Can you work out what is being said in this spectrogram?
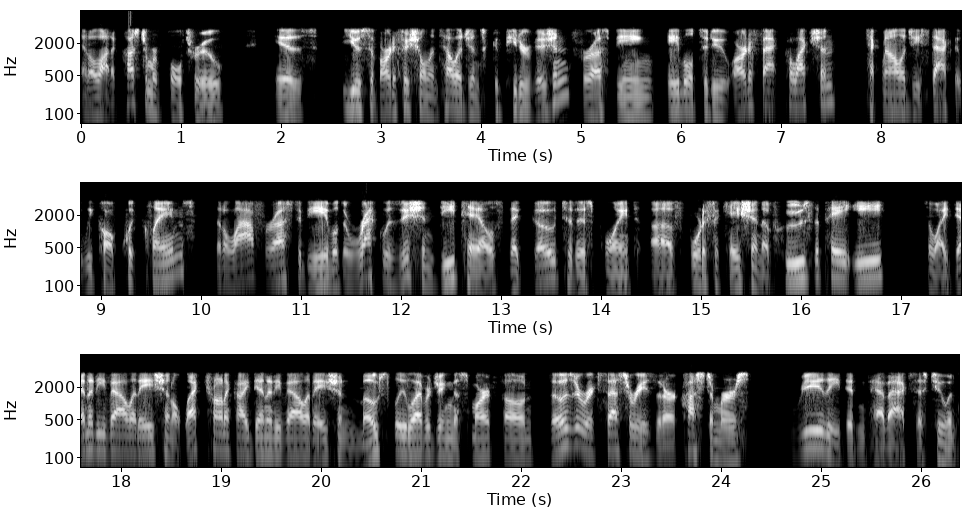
and a lot of customer pull through is use of artificial intelligence computer vision for us being able to do artifact collection technology stack that we call quick claims that allow for us to be able to requisition details that go to this point of fortification of who's the payee so identity validation, electronic identity validation, mostly leveraging the smartphone, those are accessories that our customers really didn't have access to and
